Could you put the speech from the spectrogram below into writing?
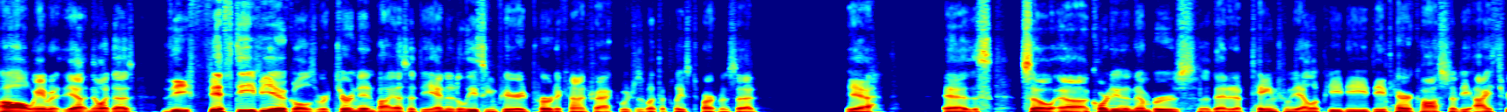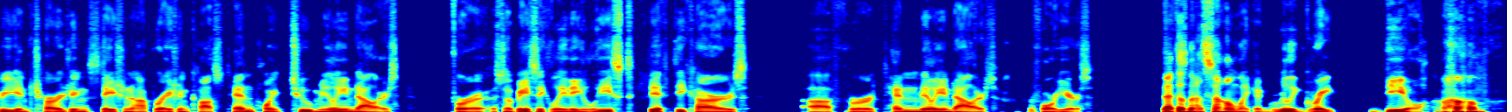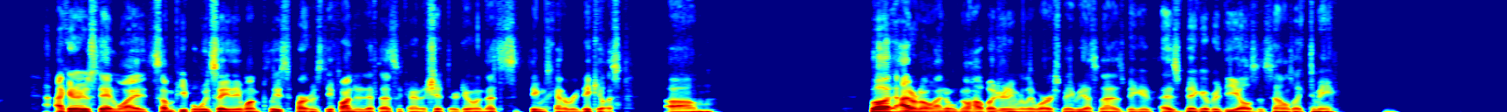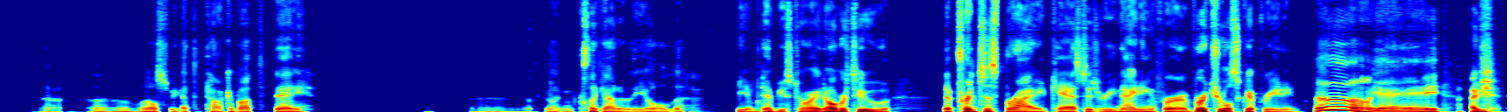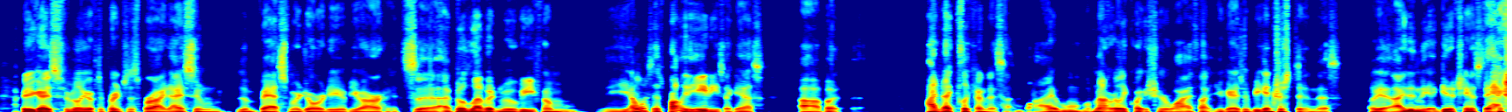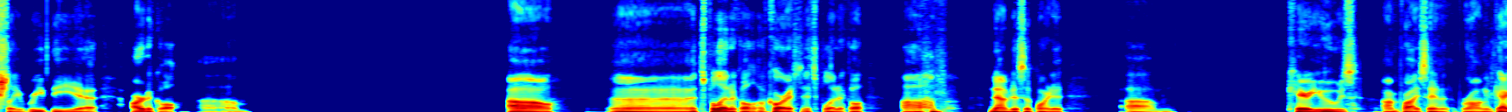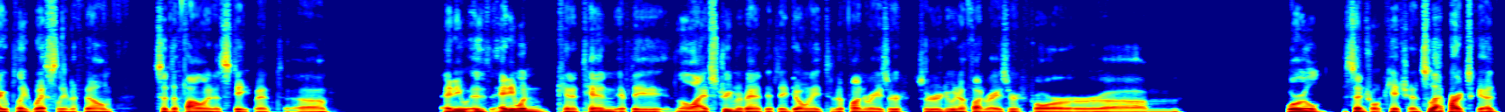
Oh, wait a minute. Yeah, no, it does. the 50 vehicles were turned in by us at the end of the leasing period per the contract, which is what the police department said. Yeah. Uh, s- so, uh, according to numbers that it obtained from the LAPD, the entire cost of the I3 and charging station operation cost $10.2 million. For so basically, they leased 50 cars uh, for $10 million for four years. That does not sound like a really great deal. Um, I can understand why some people would say they want police departments defunded if that's the kind of shit they're doing. That seems kind of ridiculous. Um, but I don't know. I don't know how budgeting really works. Maybe that's not as big as big of a deal as it sounds like to me. Uh, uh, what else we got to talk about today? Uh, let's go ahead and click out of the old uh, BMW story and over to the Princess Bride cast is reuniting for a virtual script reading. Oh, yay! Are you, guys familiar with the Princess Bride? I assume the vast majority of you are. It's a, a beloved movie from the almost it's probably the 80s, I guess. Uh, but why did I click on this? Why, I'm not really quite sure why I thought you guys would be interested in this. Oh, I didn't get a chance to actually read the uh, article. Um, oh, uh, it's political. Of course, it's political. Um, now I'm disappointed. Um, Carrie Ooze, I'm probably saying it wrong. The guy who played Wesley in the film said the following statement. Uh, any, anyone can attend if they the live stream event if they donate to the fundraiser. So they're doing a fundraiser for um, World Central Kitchen. So that part's good.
